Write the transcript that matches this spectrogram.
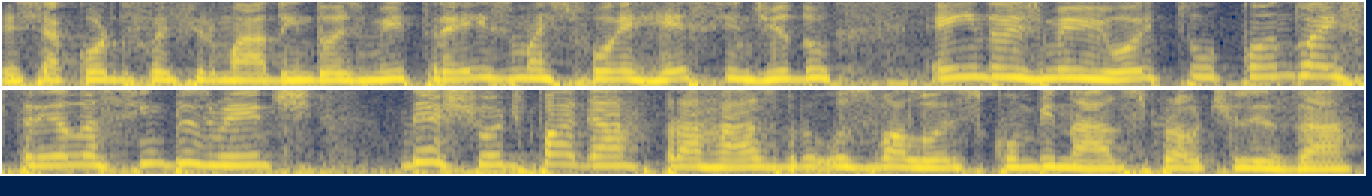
Esse acordo foi firmado em 2003, mas foi rescindido em 2008, quando a Estrela simplesmente deixou de pagar para a Hasbro os valores combinados para utilizar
